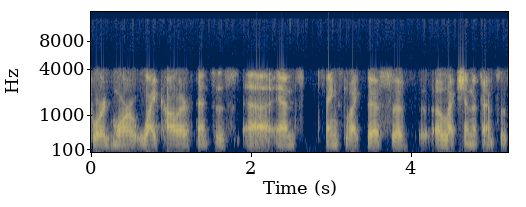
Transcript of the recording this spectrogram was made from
toward more white collar offenses uh, and things like this, uh, election offenses.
